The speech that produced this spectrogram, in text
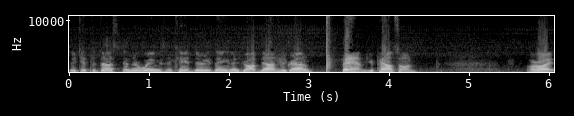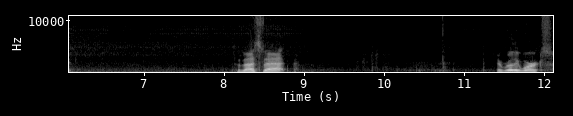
They get the dust in their wings. They can't do anything. They drop down to the ground and bam, you pounce on them. All right. So that's that. It really works.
